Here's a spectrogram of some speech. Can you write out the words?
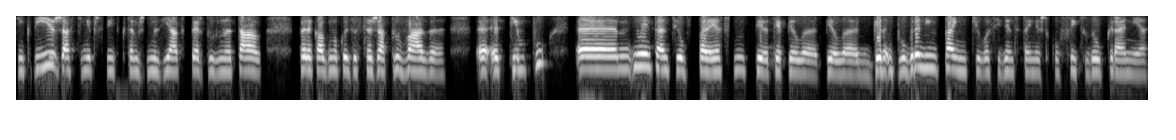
cinco dias, já se tinha percebido que estamos demasiado perto do Natal para que alguma coisa seja aprovada a tempo. No entanto, parece-me, até pela, pela, pelo grande empenho que o Ocidente tem neste conflito da Ucrânia,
